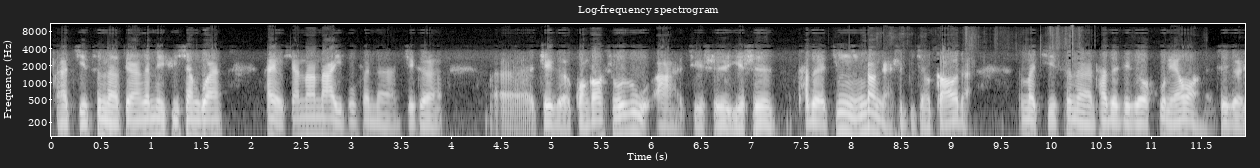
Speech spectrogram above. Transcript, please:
啊。其次呢，虽然跟内需相关，还有相当大一部分呢，这个呃这个广告收入啊，就是也是它的经营杠杆是比较高的。那么其次呢，它的这个互联网的这个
